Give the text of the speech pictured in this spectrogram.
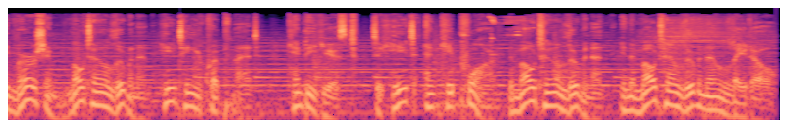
Immersion molten aluminum heating equipment can be used to heat and keep warm the molten aluminum in the molten aluminum ladle.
